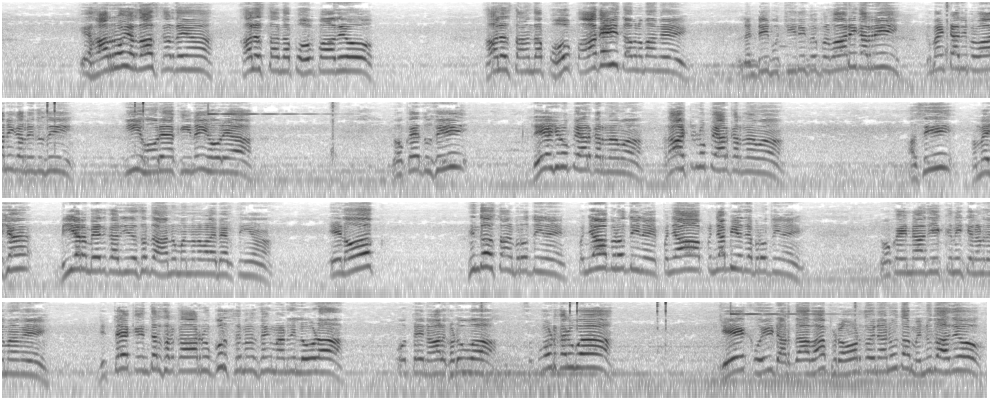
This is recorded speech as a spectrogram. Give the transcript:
ਕਿ ਹਰ ਰੋਜ਼ ਅਰਦਾਸ ਕਰਦੇ ਆਂ ਖਾਲਿਸਤਾਨ ਦਾ ਭੋਗ ਪਾ ਦਿਓ। ਖਾਲਿਸਤਾਨ ਦਾ ਭੋਗ ਪਾ ਕੇ ਹੀ ਦਮ ਲਵਾਂਗੇ। ਲੰਡੀ ਬੁੱਚੀ ਦੀ ਕੋਈ ਪਰਵਾਹ ਨਹੀਂ ਕਰ ਰਹੀ ਕਮੈਂਟਾਂ ਦੀ ਪਰਵਾਹ ਨਹੀਂ ਕਰਨੀ ਤੁਸੀਂ। ਕੀ ਹੋ ਰਿਹਾ, ਕੀ ਨਹੀਂ ਹੋ ਰਿਹਾ? ਕਿਉਂਕਿ ਤੁਸੀਂ ਦੇਸ਼ ਨੂੰ ਪਿਆਰ ਕਰਨਾ ਵਾ, ਰਾਸ਼ਟਰ ਨੂੰ ਪਿਆਰ ਕਰਨਾ ਵਾ। ਅਸੀਂ ਹਮੇਸ਼ਾ ਬੀ ਆਰ ਅੰਬੇਦਕਰ ਜੀ ਦੇ ਸੰਵਿਧਾਨ ਨੂੰ ਮੰਨਣ ਵਾਲੇ ਵਿਅਕਤੀ ਆ ਇਹ ਲੋਕ ਹਿੰਦੁਸਤਾਨ ਵਿਰੋਧੀ ਨੇ, ਪੰਜਾਬ ਵਿਰੋਧੀ ਨੇ, ਪੰਜਾਬ ਪੰਜਾਬੀਅਤ ਦੇ ਵਿਰੋਧੀ ਨੇ। ਕਿਉਂਕਿ ਇਹਨਾਂ ਦੀ ਇੱਕ ਨਹੀਂ ਚੱਲਣ ਦੇਵਾਂਗੇ। ਜਿੱਥੇ ਕੇਂਦਰ ਸਰਕਾਰ ਨੂੰ ਗੁਰਸਿਮਰਨ ਸਿੰਘ ਮੰਨ ਦੀ ਲੋੜ ਆ, ਉੱਥੇ ਨਾਲ ਖੜੂਗਾ ਸਪੋਰਟ ਕਰੂਗਾ। ਜੇ ਕੋਈ ਡਰਦਾ ਵਾ ਫੜਾਉਣ ਤੋਂ ਇਹਨਾਂ ਨੂੰ, ਤਾਂ ਮੈਨੂੰ ਦੱਸ ਦਿਓ।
